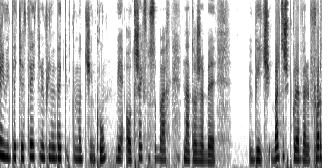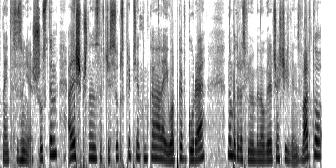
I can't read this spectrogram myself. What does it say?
Cześć, witajcie z tej strony Filadeki w tym odcinku. Mówię o trzech sposobach na to, żeby wbić bardzo szybko level Fortnite w sezonie szóstym, ale jeszcze przed tym zostawcie subskrypcję na tym kanale i łapkę w górę, no bo teraz filmy będą wiele częściej, więc warto.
